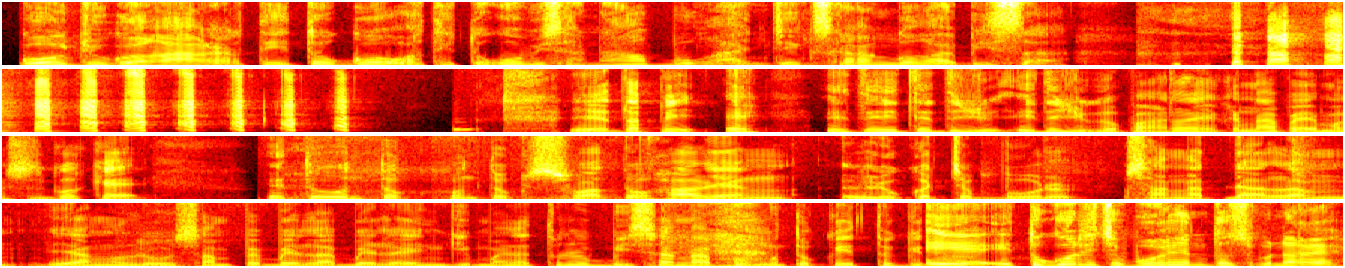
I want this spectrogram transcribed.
Gue juga nggak ngerti tuh gue waktu itu gue bisa nabung anjing sekarang gue nggak bisa. Ya tapi eh itu itu itu, itu juga parah ya. Kenapa ya? Maksud gue kayak itu untuk untuk suatu hal yang lu kecebur sangat dalam yang lu sampai bela-belain gimana tuh lu bisa nabung untuk itu gitu Iya itu gue diceburin tuh sebenarnya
